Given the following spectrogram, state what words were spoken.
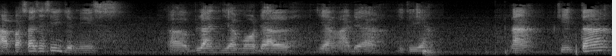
apa saja sih jenis uh, belanja modal yang ada gitu ya nah kita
